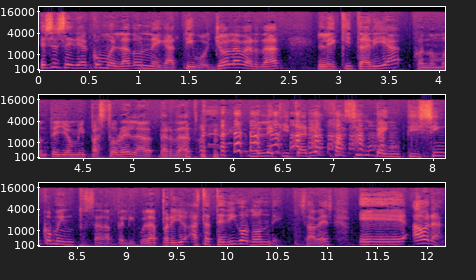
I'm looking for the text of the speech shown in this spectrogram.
Ese sería como el lado negativo. Yo la verdad le quitaría, cuando monte yo mi pastorela, ¿verdad? le quitaría fácil 25 minutos a la película, pero yo hasta te digo dónde, ¿sabes? Eh, ahora,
